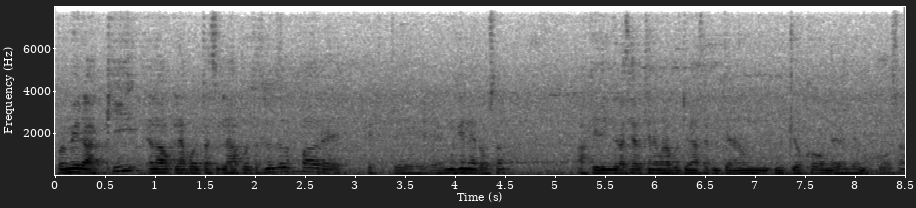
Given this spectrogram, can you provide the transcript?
Pues mira, aquí la, la aportación- las aportaciones de los padres este, es muy generosa. Aquí, gracias a Dios, tenemos la oportunidad de tener un, un kiosco donde vendemos cosas.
